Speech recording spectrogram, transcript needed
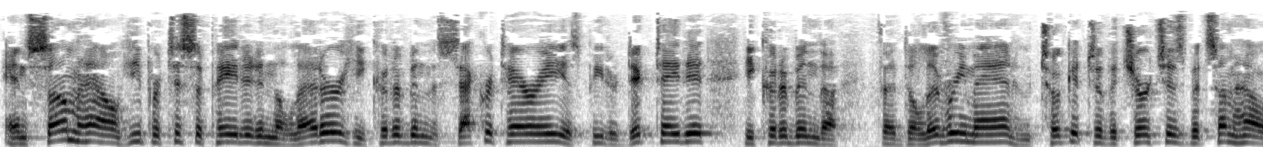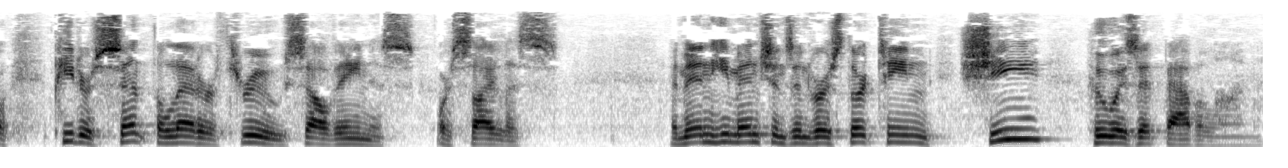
And somehow he participated in the letter. He could have been the secretary as Peter dictated. He could have been the, the delivery man who took it to the churches, but somehow Peter sent the letter through Silvanus or Silas. And then he mentions in verse 13, she who is at Babylon,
